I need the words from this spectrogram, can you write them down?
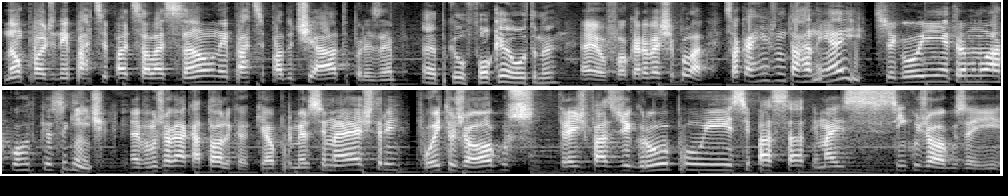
não pode nem participar de seleção, nem participar do teatro, por exemplo. É, porque o foco é outro, né? É, o foco era vestibular. Só que a gente não tava nem aí. Chegou e entramos num acordo que é o seguinte: é, vamos jogar a Católica, que é o primeiro semestre, oito jogos, três de fase de grupo e se passar, tem mais cinco jogos aí.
